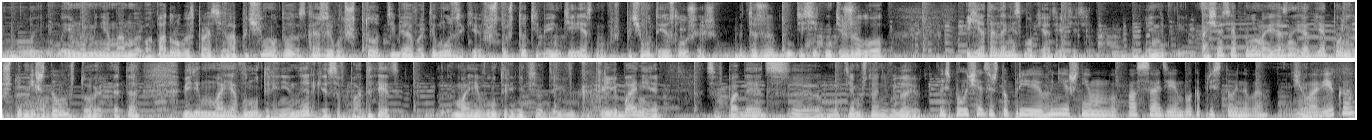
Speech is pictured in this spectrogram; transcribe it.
именно меня мама, подруга спросила, а почему, ты, скажи, вот что тебя в этой музыке, что, что тебе интересно, почему ты ее слушаешь? Это же действительно тяжело. И я тогда не смог ей ответить. Я не- а сейчас я понимаю, я, знаю, я, я понял, что меня... что? Это, видимо, моя внутренняя энергия совпадает, мои внутренние все колебания совпадает с э, тем, что они выдают. То есть получается, что при внешнем фасаде благопристойного человека,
